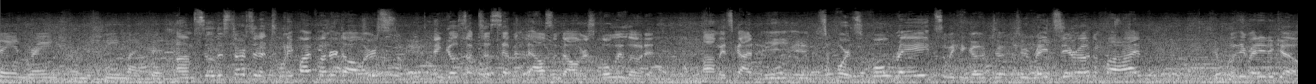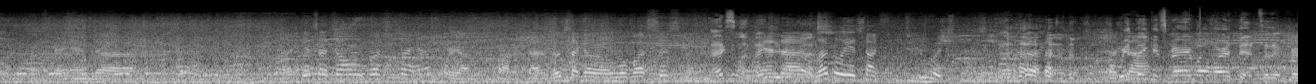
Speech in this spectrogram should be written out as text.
say in range for a machine like this? Um, so this starts at $2,500 and goes up to $7,000 fully loaded. Um, it's got it supports full RAID, so we can go to, to RAID zero to five, completely ready to go. And uh, I guess that's all the questions I have product. Uh, It looks like a robust system. Excellent, thank and you uh, luckily it's not too expensive. But, we uh, think it's very well worth it to, for,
